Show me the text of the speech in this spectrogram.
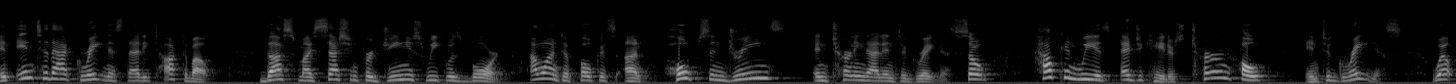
and into that greatness that he talked about? Thus, my session for Genius Week was born. I wanted to focus on hopes and dreams and turning that into greatness. So, how can we as educators turn hope into greatness? Well,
